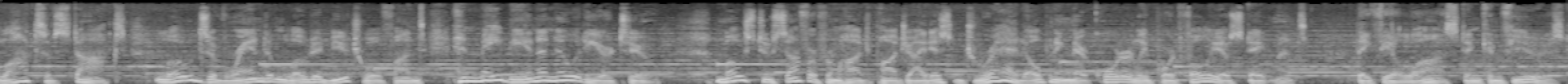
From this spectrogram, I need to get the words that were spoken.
lots of stocks, loads of random loaded mutual funds, and maybe an annuity or two. Most who suffer from hodgepodgeitis dread opening their quarterly portfolio statements. They feel lost and confused.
